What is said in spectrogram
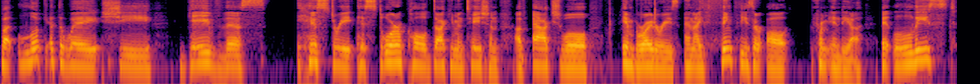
But look at the way she gave this history, historical documentation of actual embroideries. And I think these are all from India. At least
